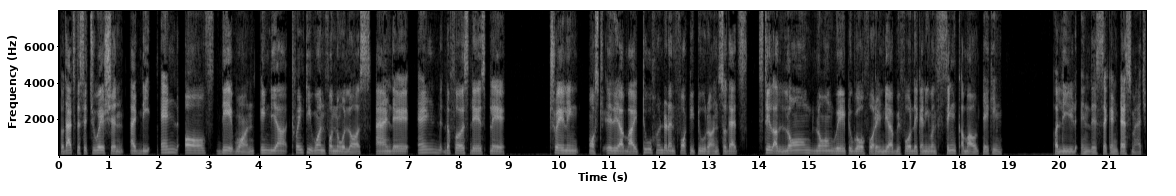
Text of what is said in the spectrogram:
so that's the situation. At the end of day one, India 21 for no loss, and they end the first day's play trailing Australia by 242 runs. So that's still a long, long way to go for India before they can even think about taking a lead in this second test match.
